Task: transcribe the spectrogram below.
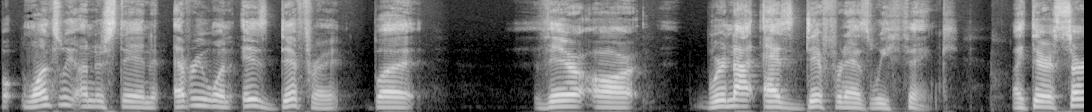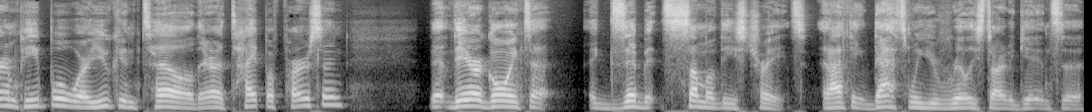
But once we understand that everyone is different, but there are we're not as different as we think. Like there are certain people where you can tell they're a type of person that they're going to exhibit some of these traits. And I think that's when you really start to get into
